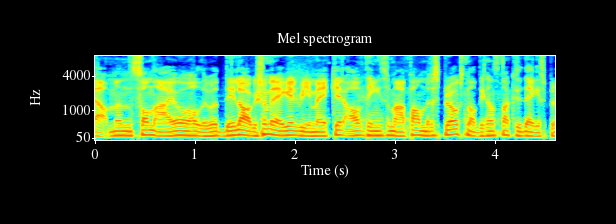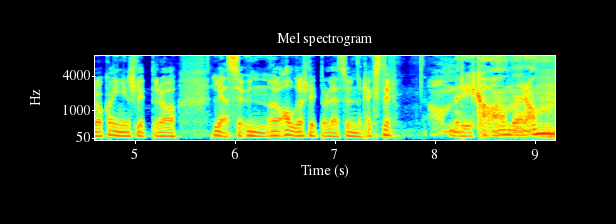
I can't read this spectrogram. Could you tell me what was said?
Ja, men sånn er jo Hollywood. De lager som regel remaker av ting som er på andre språk, sånn at de kan snakke sitt eget språk, og ingen slipper å lese alle slipper å lese undertekster. Amerikanerne.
